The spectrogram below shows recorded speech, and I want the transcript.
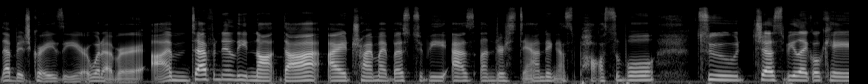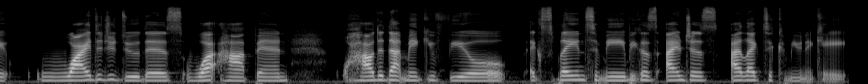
that bitch crazy" or whatever. I'm definitely not that. I try my best to be as understanding as possible to just be like, "Okay, why did you do this? What happened? How did that make you feel?" Explain to me because I just I like to communicate.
